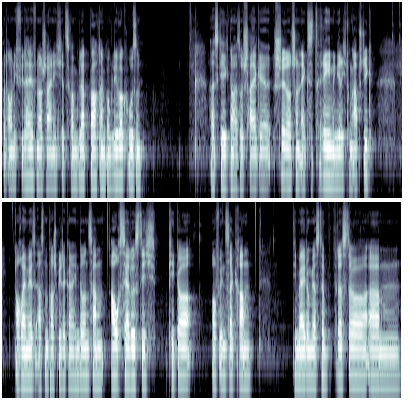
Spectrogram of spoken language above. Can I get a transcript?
wird auch nicht viel helfen wahrscheinlich. Jetzt kommt Gladbach, dann kommt Leverkusen als Gegner. Also Schalke schlittert schon extrem in die Richtung Abstieg. Auch wenn wir jetzt erst ein paar Spiele hinter uns haben. Auch sehr lustig, Kicker auf Instagram. Die Meldung, dass der, dass der ähm,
